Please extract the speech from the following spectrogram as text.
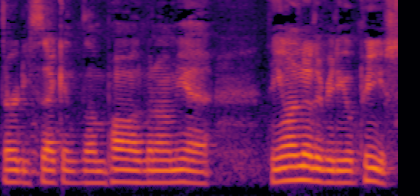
thirty seconds on pause. But um, yeah, see you on another video. Peace.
